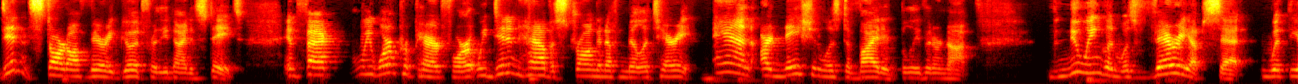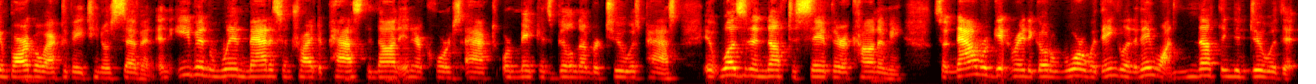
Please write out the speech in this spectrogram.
didn't start off very good for the United States. In fact, we weren't prepared for it. We didn't have a strong enough military, and our nation was divided, believe it or not. New England was very upset with the Embargo Act of 1807. And even when Madison tried to pass the Non Intercourse Act or Macon's Bill number two was passed, it wasn't enough to save their economy. So now we're getting ready to go to war with England and they want nothing to do with it.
